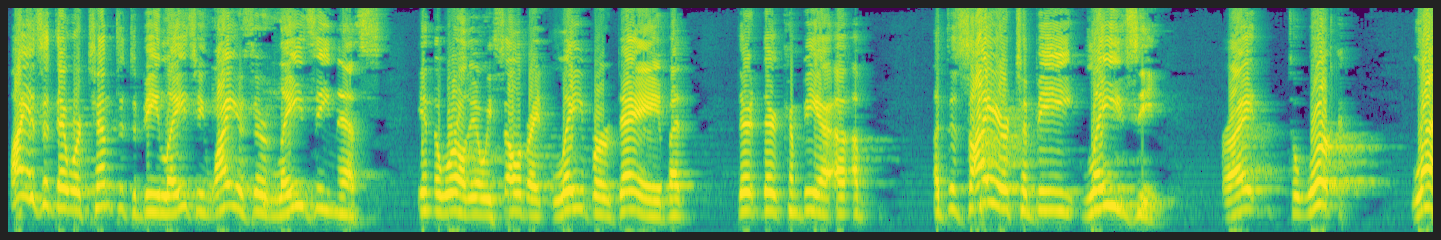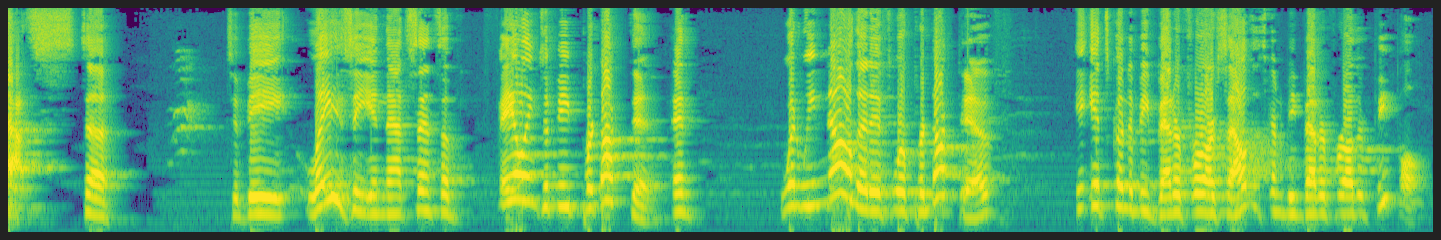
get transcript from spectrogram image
Why is it that we're tempted to be lazy? Why is there laziness in the world? You know, we celebrate Labor Day, but there, there can be a, a, a desire to be lazy, right? To work less, to, to be lazy in that sense of failing to be productive. And when we know that if we're productive, it's going to be better for ourselves, it's going to be better for other people.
